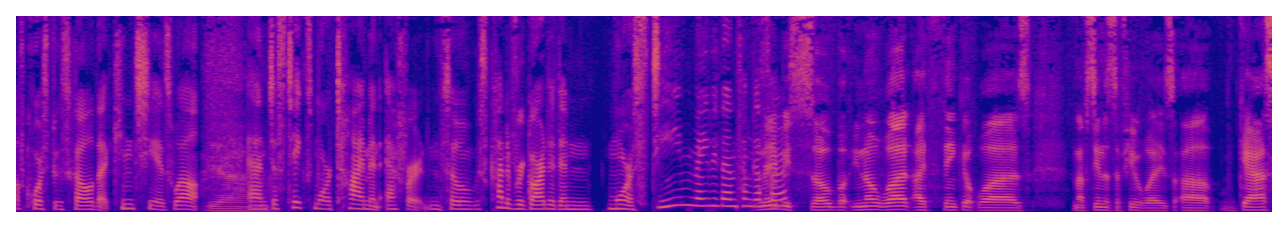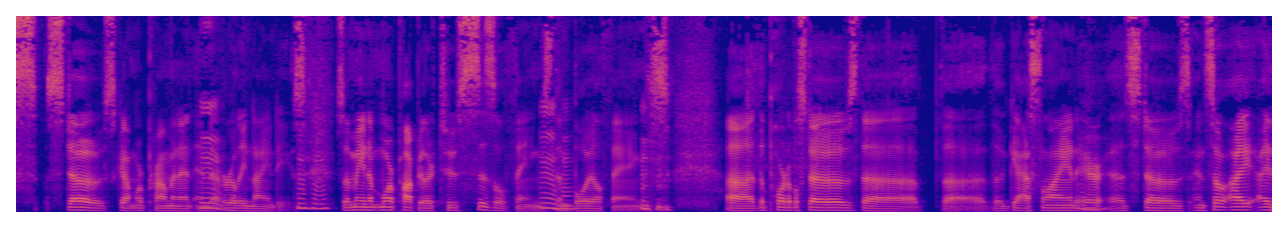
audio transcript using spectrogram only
of course, because of all that kimchi as well. Yeah. And just takes more time and effort. And so it's kind of regarded in more esteem maybe than samgyeopsal. maybe so, but you know what? I think it was, and I've seen this a few ways. Uh, gas stoves got more prominent in Mm. the early '90s, Mm-hmm. so it made it more popular to sizzle things than boil things. Uh, the portable stoves, the the the gas line air, Mm. uh, stoves, and so I I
